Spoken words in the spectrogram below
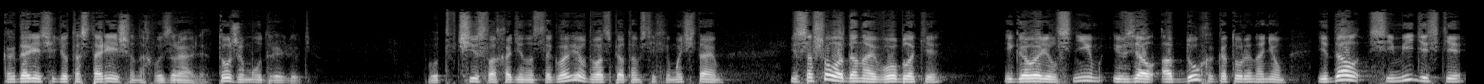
когда речь идет о старейшинах в Израиле, тоже мудрые люди. Вот в числах 11 главе, в 25 стихе мы читаем, «И сошел Адонай в облаке, и говорил с ним, и взял от духа, который на нем, и дал 70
